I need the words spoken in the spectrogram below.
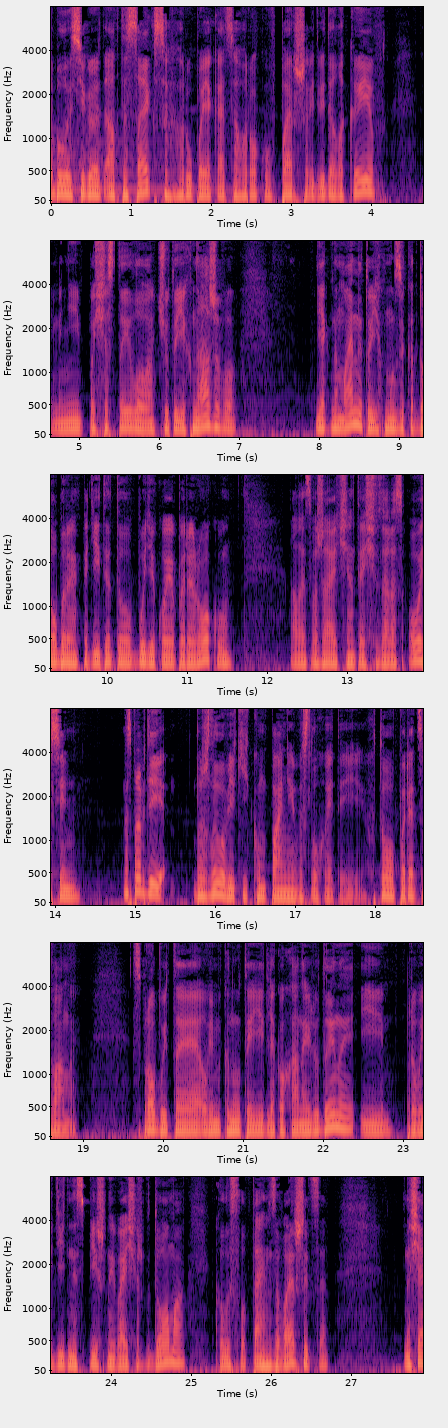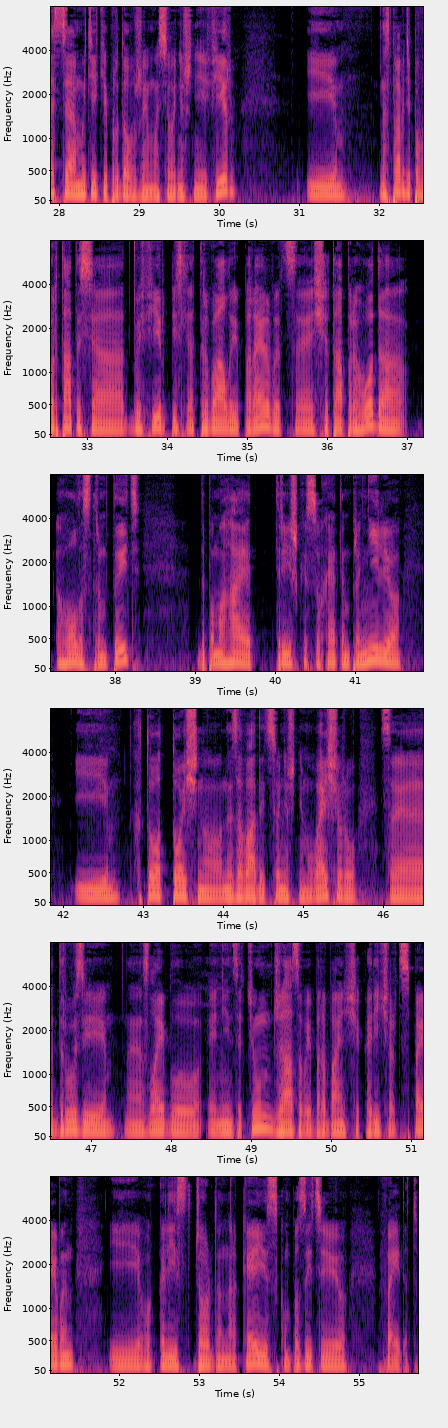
Це було Secret After Sex, група, яка цього року вперше відвідала Київ, і мені пощастило чути їх наживо. Як на мене, то їх музика добре підійде до будь-якої пори року, але зважаючи на те, що зараз осінь, насправді важливо, в якій компанії ви слухаєте її, хто поряд з вами. Спробуйте увімкнути її для коханої людини і проведіть неспішний вечір вдома, коли слоптайм завершиться. На щастя, ми тільки продовжуємо сьогоднішній ефір, і насправді повертатися в ефір після тривалої перерви це ще та пригода, голос тремтить, допомагає трішки сухе темпранільо. І хто точно не завадить сьогоднішньому вечору, це друзі е, з лейблу Ninja Tune, джазовий барабанщик Річард Спейвен і вокаліст Джордан Аркейс з композицією Faded.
